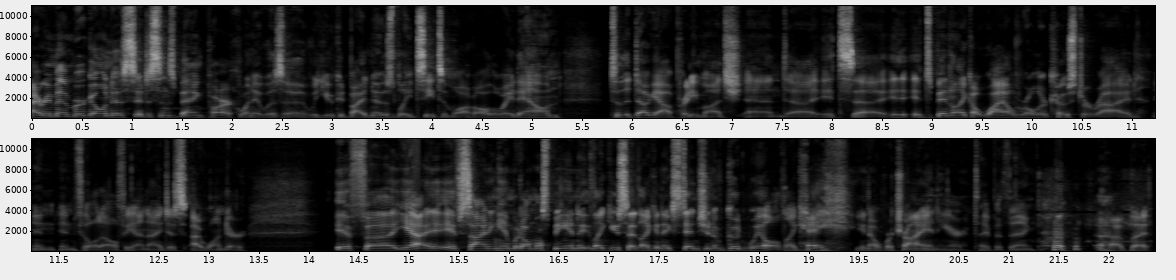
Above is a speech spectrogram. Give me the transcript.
I remember going to Citizens Bank Park when it was a when you could buy nosebleed seats and walk all the way down to the dugout pretty much, and uh, it's uh, it, has been like a wild roller coaster ride in in Philadelphia, and I just I wonder if uh, yeah, if signing him would almost be an, like you said, like an extension of goodwill, like hey, you know, we're trying here, type of thing. uh, but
